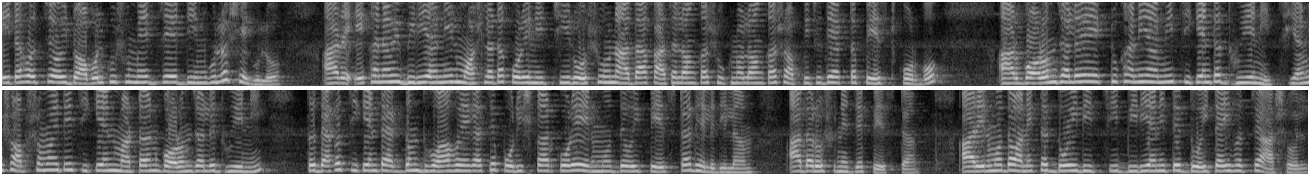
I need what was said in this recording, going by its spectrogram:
এইটা হচ্ছে ওই ডবল কুসুমের যে ডিমগুলো, সেগুলো। আর এখানে আমি বিরিয়ানির মশলাটা করে নিচ্ছি। রসুন, আদা, কাঁচা লঙ্কা, শুকনো লঙ্কা সব কিছু দিয়ে একটা পেস্ট করব। আর গরম জলে একটুখানি আমি চিকেনটা ধুয়ে নিচ্ছি। আমি সব সময়তে চিকেন, মাটন গরম জলে ধুয়ে নিই। তো দেখো চিকেনটা একদম ধোয়া হয়ে গেছে, পরিষ্কার করে এর মধ্যে ওই পেস্টটা ঢেলে দিলাম, আদা রসুনের যে পেস্টটা। আর এর মধ্যে অনেকটা দই দিচ্ছি, বিরিয়ানিতে দইটাই হচ্ছে আসল।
